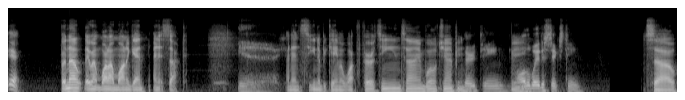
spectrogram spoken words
Yeah. But no, they went one on one again, and it sucked. Yeah. And then Cena became a what, 13 time world champion? 13, Yeah. all the way to 16. So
